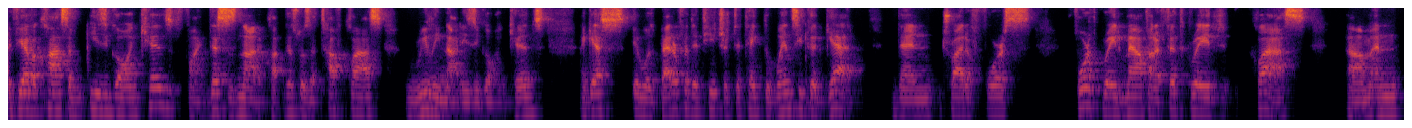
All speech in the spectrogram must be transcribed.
if you have a class of easygoing kids, fine. This is not a class. This was a tough class, really not easygoing kids. I guess it was better for the teacher to take the wins he could get than try to force fourth grade math on a fifth grade class um, and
